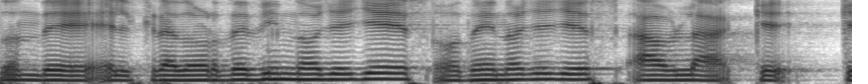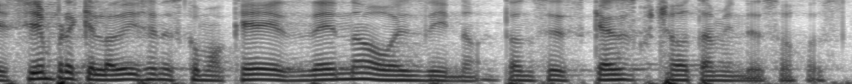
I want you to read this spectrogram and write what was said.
donde el creador de Dino Yeyes o Deno Yeyes habla que que siempre que lo dicen es como, ¿qué es Deno o es Dino? Entonces, ¿qué has escuchado también de esos ojos?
